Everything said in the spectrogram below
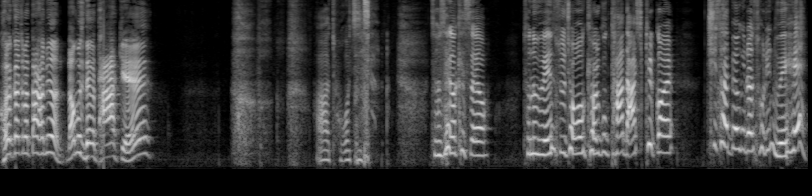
거기까지만 딱 하면 나머지 내가 다 할게. 아, 저거 진짜. 전 생각했어요. 저는 웬수 저거 결국 다 나 시킬걸. 취사병이란 소린 왜 해?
